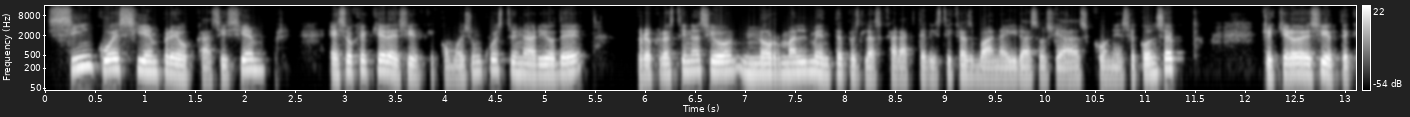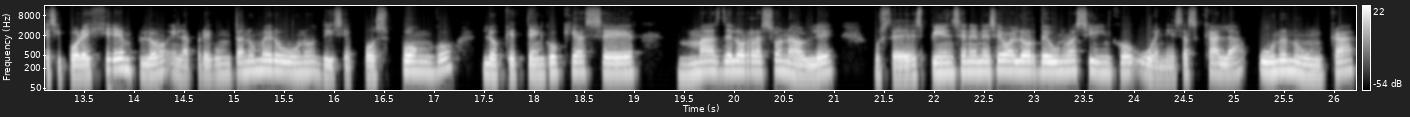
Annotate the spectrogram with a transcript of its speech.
5 es siempre o casi siempre. ¿Eso qué quiere decir? Que como es un cuestionario de procrastinación, normalmente pues las características van a ir asociadas con ese concepto. ¿Qué quiero decirte? Que si, por ejemplo, en la pregunta número uno dice, pospongo lo que tengo que hacer más de lo razonable, ustedes piensen en ese valor de 1 a 5 o en esa escala 1 nunca,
